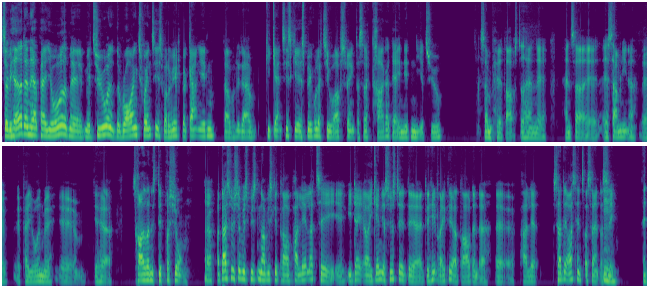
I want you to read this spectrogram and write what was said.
Så vi havde den her periode med, med 20'erne, The Roaring Twenties, hvor der virkelig var gang i den. Der var det der gigantiske spekulative opsving, der så krakker der i 1929, som Pelle Dragsted, han, øh, han så øh, øh, sammenligner øh, perioden med øh, det her 30'ernes depression. Ja. Og der synes jeg, hvis vi, når vi skal drage paralleller til øh, i dag, og igen, jeg synes, det, det, er, det er helt rigtigt at drage den der øh, parallel, så er det også interessant at mm. se, at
